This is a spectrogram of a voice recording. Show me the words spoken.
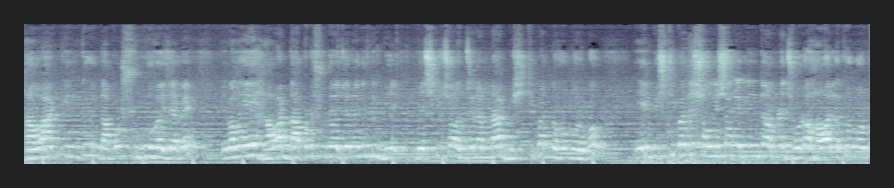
হাওয়ার কিন্তু দাপট শুরু হয়ে যাবে এবং এই হাওয়ার দাপট শুরু হওয়ার জন্য কিন্তু বেশ কিছু অঞ্চলে আমরা বৃষ্টিপাত লক্ষ্য করব। এই বৃষ্টিপাতের সঙ্গে সঙ্গে কিন্তু আমরা ঝোড়ো হাওয়া লক্ষ্য করব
